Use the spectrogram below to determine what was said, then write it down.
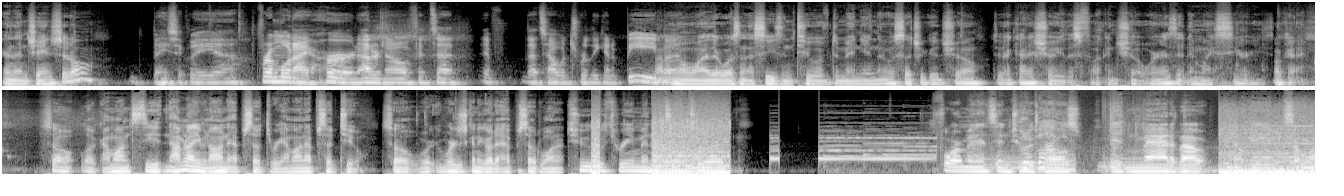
and then changed it all? basically yeah from what i heard i don't know if it's that if that's how it's really going to be I don't know why there wasn't a season two of Dominion. That was such a good show. Dude, I gotta show you this fucking show. Where is it in my series? Okay. So look, I'm on season. I'm not even on episode three. I'm on episode two. So we're, we're just gonna go to episode one. Two, three minutes into it. Four minutes into it, girls getting mad about you know being somewhat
